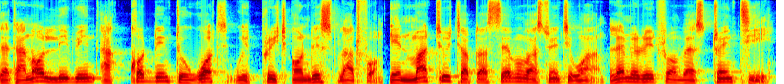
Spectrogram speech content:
that are not living according to what we preach on this platform. In Matthew chapter 7, verse 21, let me read from verse 20.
